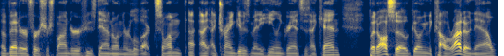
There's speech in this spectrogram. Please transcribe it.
a vet or a first responder who's down on their luck. So I'm I, I try and give as many healing grants as I can, but also going to Colorado now.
